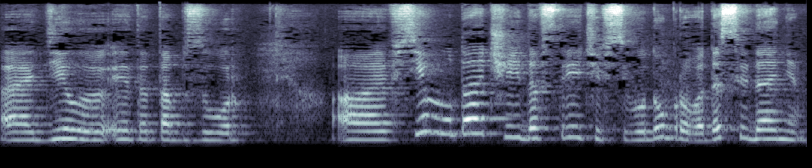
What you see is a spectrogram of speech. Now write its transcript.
э, делаю этот обзор. А, всем удачи и до встречи, всего доброго, до свидания.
